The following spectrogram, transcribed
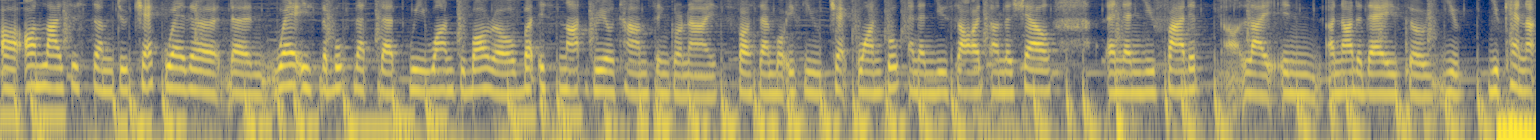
an online system to check whether the, where is the book that, that we want to borrow, but it's not real time synchronized. For example, if you check one book and then you saw it on the shelf, and then you find it uh, like in another day, so you you cannot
